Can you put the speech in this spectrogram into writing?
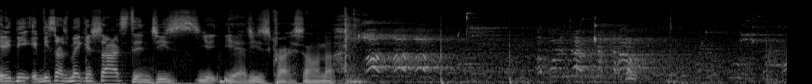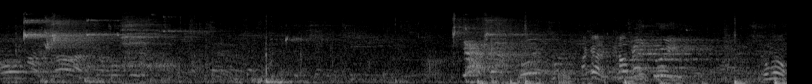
If he if he starts making shots, then Jesus, yeah, Jesus Christ, I don't know. I got it coming for you. Come on.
